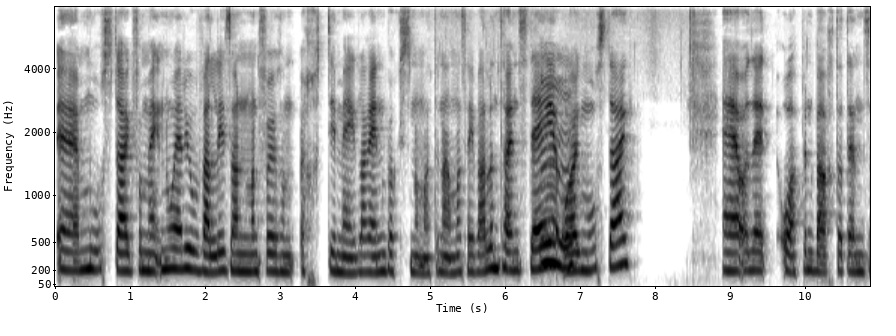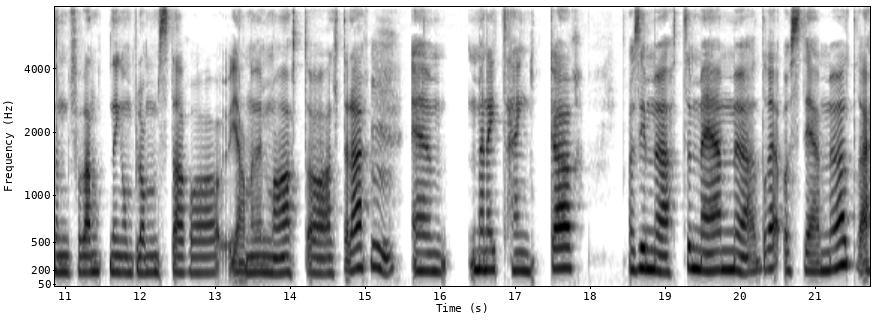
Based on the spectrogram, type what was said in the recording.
eh, morsdag for meg Nå er det jo veldig sånn Man får jo sånn 80 mailer i innboksen om at det nærmer seg Valentine's Day Mm. og morsdag. Eh, og det er åpenbart at det er en sånn forventning om blomster og gjerne mat og alt det der. Mm. Eh, men jeg tenker Altså, i møte med mødre og stemødre,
